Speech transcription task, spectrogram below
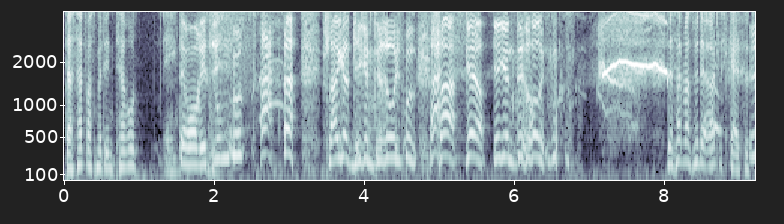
das hat was mit den Terror, ey, Terrorismus. Schlager gegen Terrorismus. Schlager gegen Terrorismus. Das hat was mit der Örtlichkeit zu tun.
